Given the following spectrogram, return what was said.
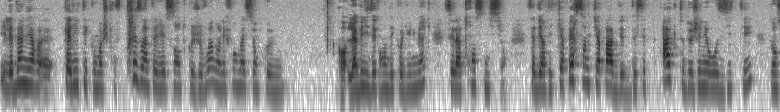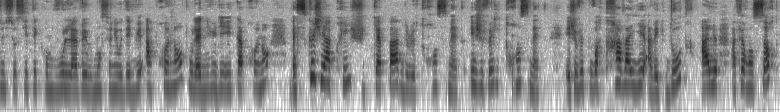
Et la dernière euh, qualité que moi, je trouve très intéressante, que je vois dans les formations que labellisées Grande École du Numérique, c'est la transmission. C'est-à-dire des personnes capables de, de, cet acte de générosité dans une société, comme vous l'avez mentionné au début, apprenante, où l'individu est apprenant. Ben, ce que j'ai appris, je suis capable de le transmettre et je vais le transmettre et je vais pouvoir travailler avec d'autres à, faire en sorte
